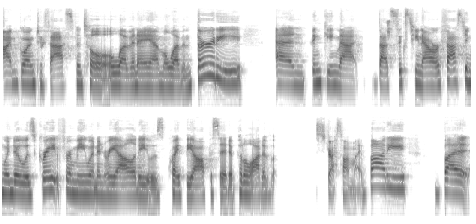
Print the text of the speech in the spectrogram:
I'm going to fast until 11 a.m., 11:30, and thinking that that 16 hour fasting window was great for me when in reality it was quite the opposite. It put a lot of stress on my body. But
